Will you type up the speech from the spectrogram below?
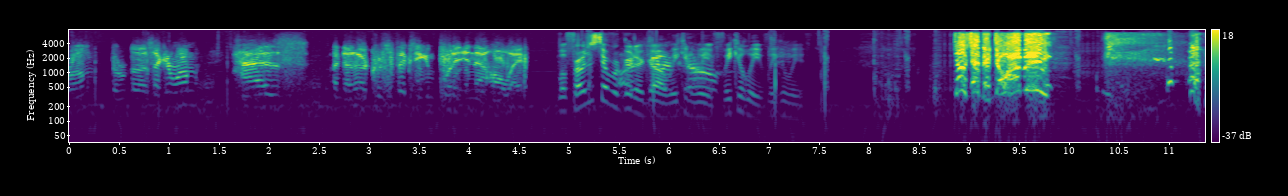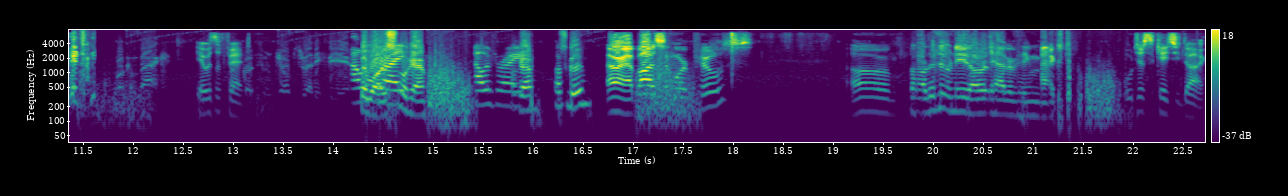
room. The uh, second room has another crucifix. You can put it in that hallway. Well, Frozen said we're good to go. We can go. leave. We can leave. We can leave. Don't shut the door on me! Welcome back. It was a phantom. some jobs ready for you. I It was, was, right. okay. I was right. Okay, that's good. All right, I bought some more pills. Um, No, there's no need, I already have everything maxed. well, just in case you die,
